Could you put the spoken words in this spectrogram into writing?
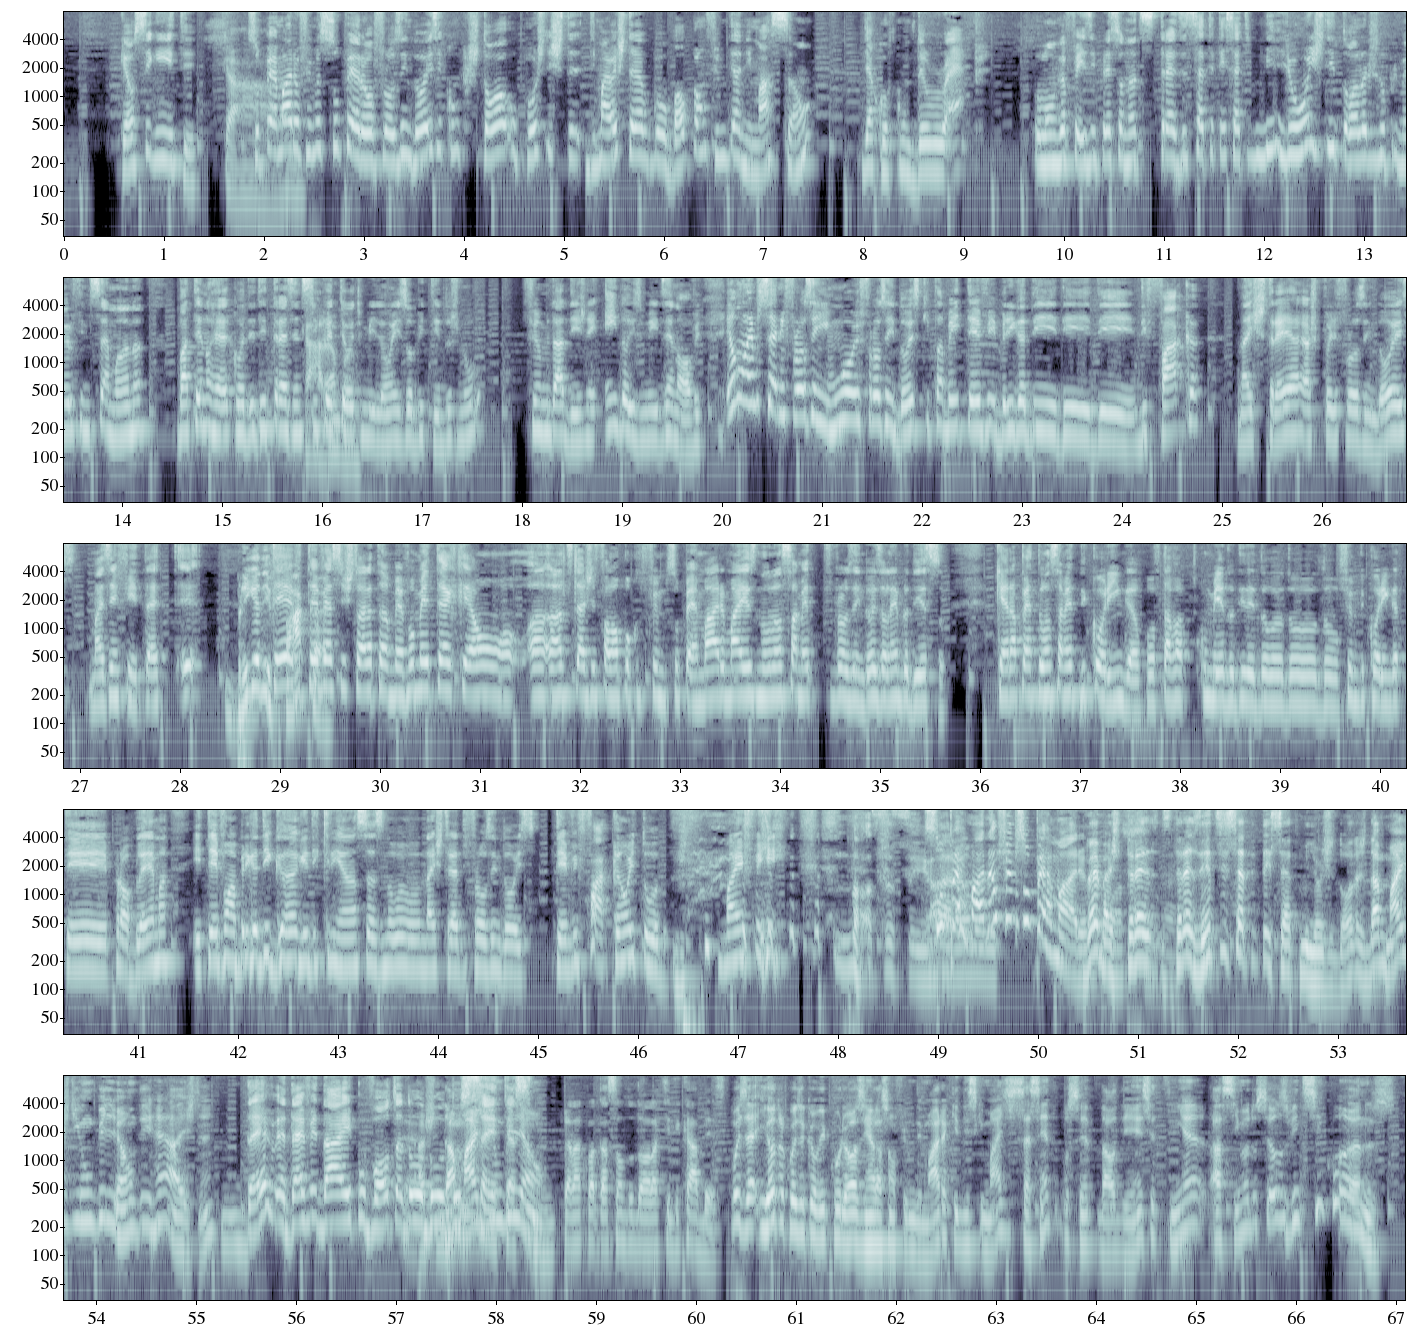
Que é o seguinte, Cara. Super Mario o filme superou Frozen 2 e conquistou o posto de, de maior estreia global para um filme de animação, de acordo com The Wrap. O longa fez impressionantes 377 milhões de dólares no primeiro fim de semana, batendo o recorde de 358 Caramba. milhões obtidos no filme da Disney em 2019. Eu não lembro se era em Frozen 1 ou em Frozen 2, que também teve briga de, de, de, de faca na estreia, acho que foi de Frozen 2, mas enfim, te- te- Briga de teve, faca. teve essa história também. Vou meter aqui é um, antes da gente falar um pouco do filme do Super Mario, mas no lançamento de Frozen 2 eu lembro disso. Que era perto do lançamento de Coringa. O povo tava com medo de- do, do, do filme de Coringa ter problema. E teve uma briga de gangue de crianças no, na estreia de Frozen 2. Teve facão e tudo. mas enfim, Nossa senhora. Super Mario é um filme Super Mario. Véi, mas tre- 377 milhões de dólares dá mais de um bilhão de reais, né? Deve, deve dar aí por volta do, que do, dá do mais de um 7, bilhão. Pela cotação do dólar aqui de cabeça. Pois é, e outra coisa que eu vi curiosa em relação ao filme de Mario é que diz que mais de 60% da audiência tinha acima dos seus 25 anos.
